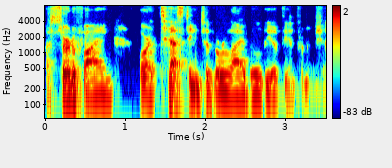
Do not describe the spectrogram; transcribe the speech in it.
a certifying or attesting to the reliability of the information.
